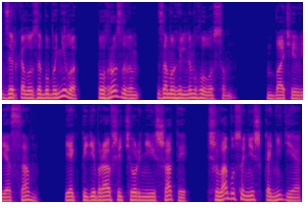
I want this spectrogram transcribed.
Дзеркало забобоніло погрозливим замогильним голосом. Бачив я сам, як, підібравши чорні шати, йшла босоніж Канідія,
